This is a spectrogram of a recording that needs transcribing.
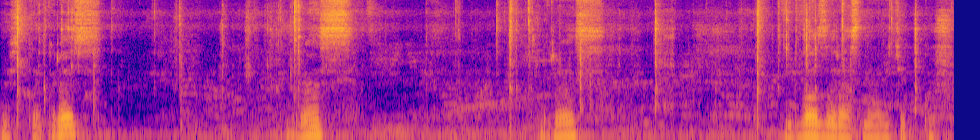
Ось так. Раз. Раз. Раз. Два за раз навіть обкушу.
